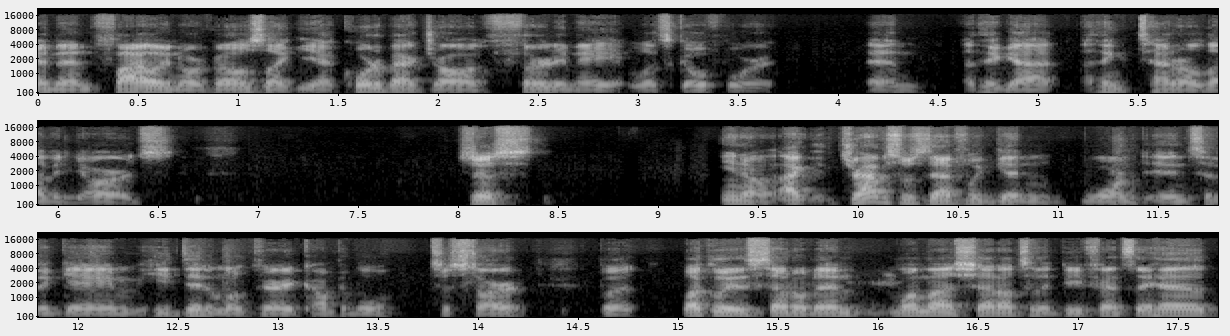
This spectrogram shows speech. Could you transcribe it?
And then finally, Norvell's like, yeah, quarterback draw on third and eight. Let's go for it. And they got, I think, 10 or 11 yards. Just you know, I, Travis was definitely getting warmed into the game. He didn't look very comfortable to start, but luckily they settled in. One last shout out to the defense. They had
